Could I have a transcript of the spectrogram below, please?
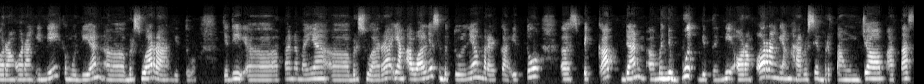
orang-orang ini kemudian uh, bersuara gitu. Jadi uh, apa namanya uh, bersuara yang awalnya sebetulnya mereka itu uh, speak up dan uh, menyebut gitu ini orang-orang yang harusnya bertanggung jawab atas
